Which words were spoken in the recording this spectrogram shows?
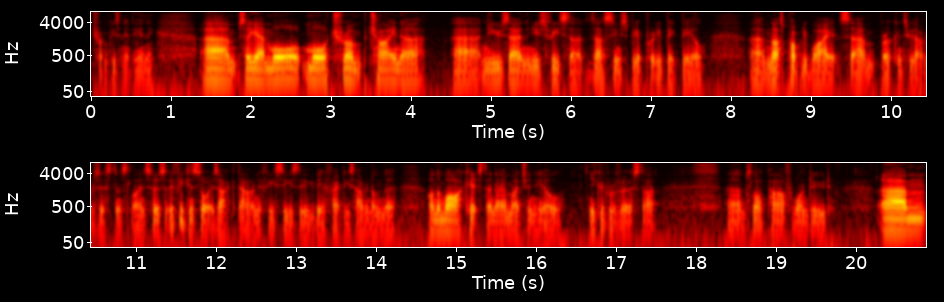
Trump is an idiot, isn't he? Um, so yeah, more more Trump China uh, news there in the news feeds. That that seems to be a pretty big deal. Um, that's probably why it's um, broken through that resistance line. So if he can sort his act out and if he sees the, the effect he's having on the on the markets, then I imagine he'll he could reverse that. Um, it's a lot of power for one dude. Um,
